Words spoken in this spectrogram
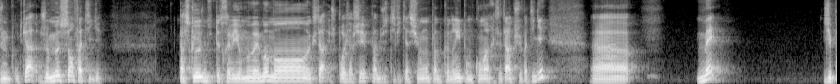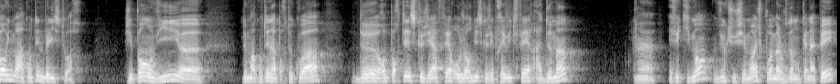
en tout cas, je me sens fatigué. Parce que je me suis peut-être réveillé au mauvais moment, etc. Je pourrais chercher plein de justifications, plein de conneries pour me convaincre, etc., que je suis fatigué. Euh, mais, j'ai pas envie de me raconter une belle histoire. J'ai pas envie euh, de me raconter n'importe quoi, de reporter ce que j'ai à faire aujourd'hui, ce que j'ai prévu de faire à demain. Euh, effectivement, vu que je suis chez moi, je pourrais m'allonger dans mon canapé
